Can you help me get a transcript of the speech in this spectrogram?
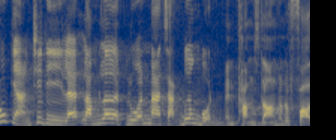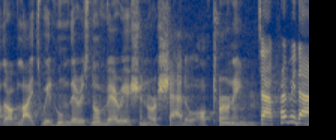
ทุกอย่างที่ดีและล้ำเลิศล้วนมาจากเบื้องบน and comes down from the Father of lights, with whom there is no variation or shadow of turning. จากพระบิดา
